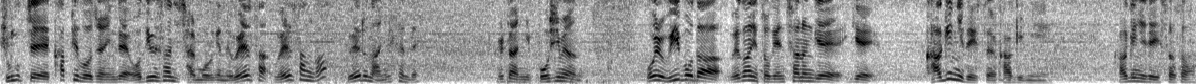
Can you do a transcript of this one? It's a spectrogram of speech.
중국제 카피 버전인데 어디 회사인지 잘 모르겠는데 웰사, 웰사인가? 웰은 아닐 텐데 일단 이 보시면 오히려 위보다 외관이 더 괜찮은 게 이게 각인이 돼 있어요 각인이 각인이 돼 있어서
